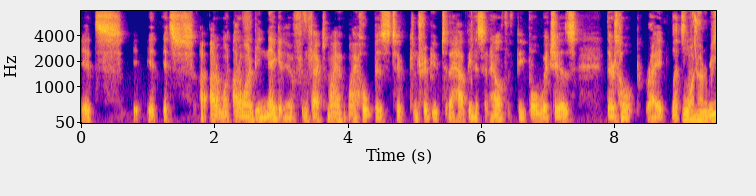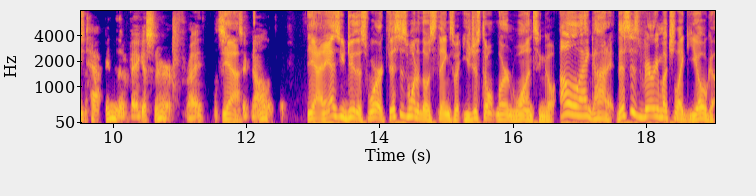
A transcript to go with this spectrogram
it's it, it's I don't want I don't want to be negative. In fact, my my hope is to contribute to the happiness and health of people, which is there's hope, right? Let's, let us re-tap into the vagus nerve, right? Let's, yeah. let's acknowledge it. Yeah, and as you do this work, this is one of those things that you just don't learn once and go, "Oh, I got it." This is very much like yoga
